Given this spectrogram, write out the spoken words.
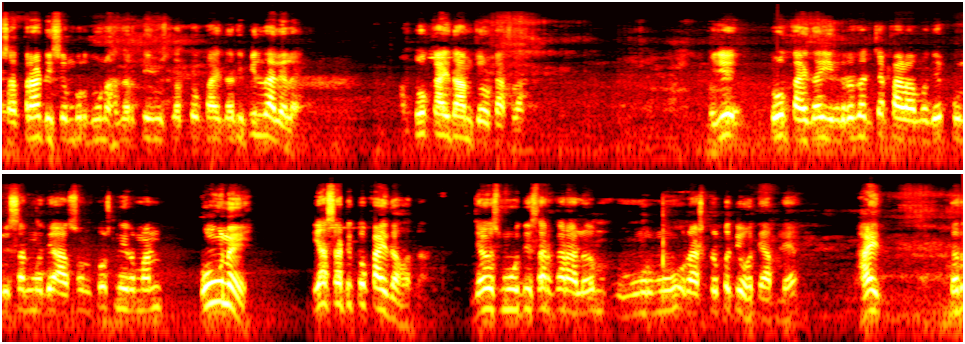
सतरा डिसेंबर दोन हजार तेवीसला तो कायदा रिपील झालेला आहे. तो कायदा आमच्यावर टाकला. म्हणजे तो कायदा इंग्रजांच्या काळामध्ये पोलिसांमध्ये असंतोष निर्माण होऊ नये. यासाठी तो कायदा होता. ज्यावेळेस मोदी सरकार आलं मुर्मू राष्ट्रपती होते आपल्या आहेत. तर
